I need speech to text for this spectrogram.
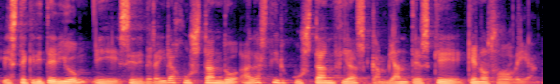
este criterio eh, se deberá ir ajustando a las circunstancias cambiantes que nos rodean.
